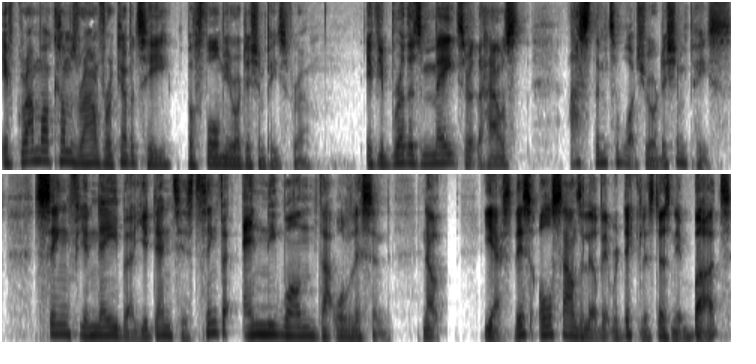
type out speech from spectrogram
If grandma comes round for a cup of tea, perform your audition piece for her. If your brother's mates are at the house, ask them to watch your audition piece. Sing for your neighbor, your dentist, sing for anyone that will listen. Now, yes, this all sounds a little bit ridiculous, doesn't it? But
